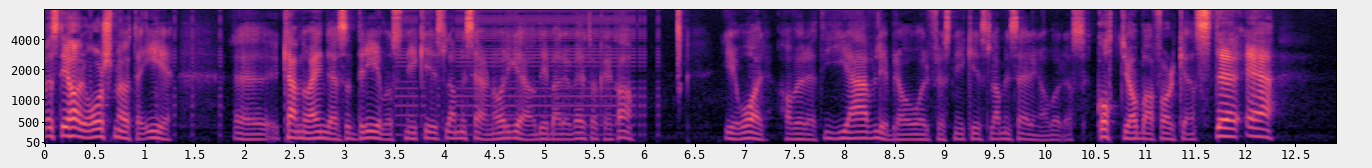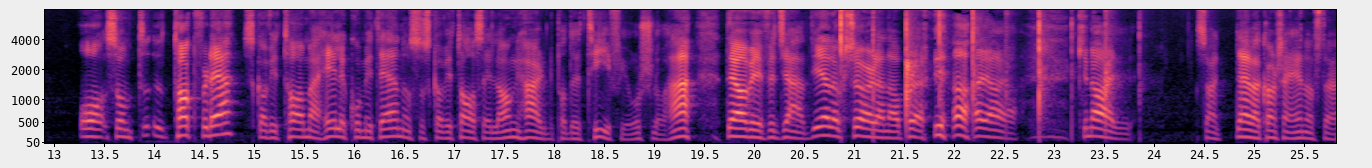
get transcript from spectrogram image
Hvis de har årsmøte i eh, hvem nå enn det er som driver og snikislamiserer Norge, og de bare vet dere hva? I år har vært et jævlig bra år for snikislamiseringa vår. Godt jobba, folkens. Det er Og som takk for det skal vi ta med hele komiteen, og så skal vi ta oss ei langhelg på The Teef i Oslo. Hæ? Det har vi fortjent. Gi dere sjøl en applaus. Ja, ja, ja. Knall. Sant. Det er vel kanskje eneste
